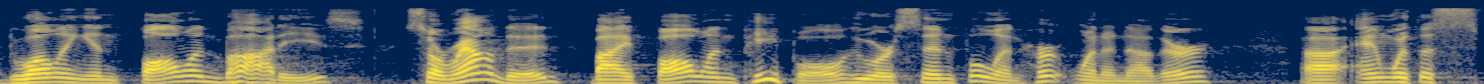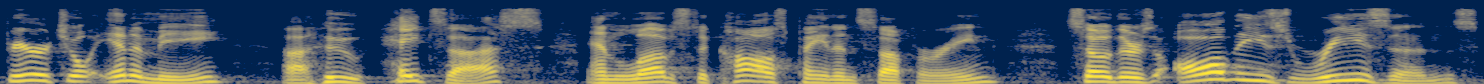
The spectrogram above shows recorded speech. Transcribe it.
dwelling in fallen bodies, surrounded by fallen people who are sinful and hurt one another, uh, and with a spiritual enemy uh, who hates us and loves to cause pain and suffering. So there's all these reasons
